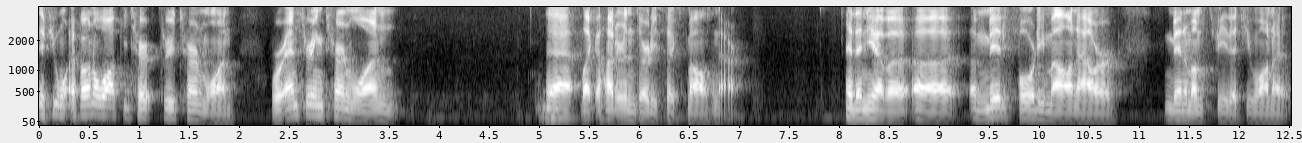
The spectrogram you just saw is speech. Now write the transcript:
if you if I want to walk you ter- through turn one, we're entering turn one at like 136 miles an hour. and then you have a, a, a mid 40 mile an hour minimum speed that you want to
